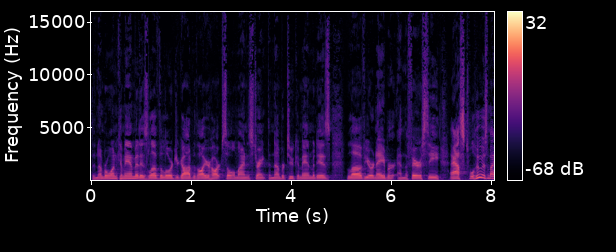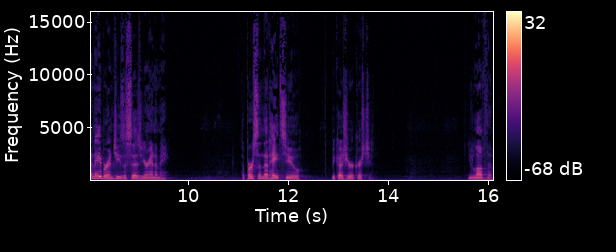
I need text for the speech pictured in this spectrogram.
The number one commandment is love the Lord your God with all your heart, soul, mind, and strength. The number two commandment is love your neighbor. And the Pharisee asks, Well, who is my neighbor? And Jesus says, Your enemy. The person that hates you because you're a Christian. You love them,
